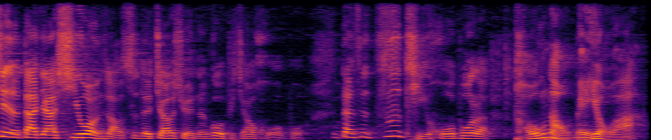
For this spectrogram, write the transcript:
现在大家希望老师的教学能够比较活泼，但是肢体活泼了，头脑没有啊。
